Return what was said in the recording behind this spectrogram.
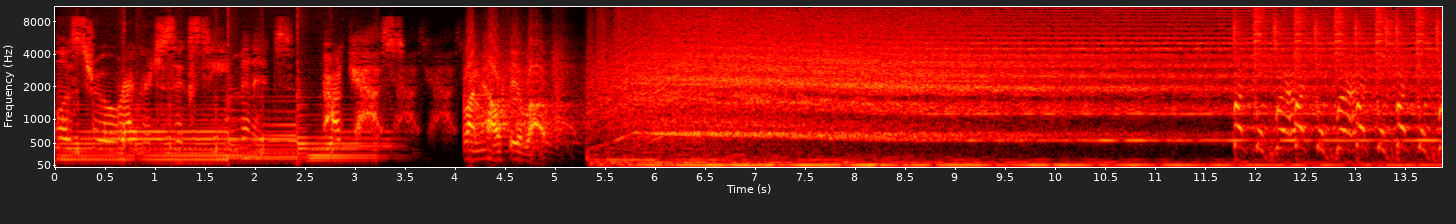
Lustro Records 60 Minutes Podcast. Unhealthy love. Como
